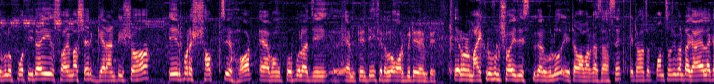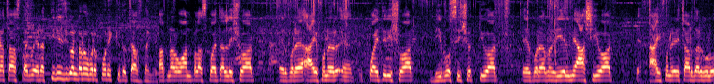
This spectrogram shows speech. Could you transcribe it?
এগুলো প্রতিটাই ছয় মাসের গ্যারান্টি সহ। এরপরে সবচেয়ে হট এবং পপুলার যে এম টেনটি সেটা হলো অরবিটের এম টেন এরপর মাইক্রোফোন সহ যে স্পিকারগুলো এটাও আমার কাছে আছে। এটা হচ্ছে পঞ্চাশ ঘণ্টা গায়ে লেখা চার্জ থাকবে, এটা তিরিশ ঘণ্টার উপরে পরীক্ষিত চার্জ থাকবে। আপনার ওয়ান প্লাস পঁয়তাল্লিশ ওয়াট এরপরে আইফোনের পঁয়ত্রিশ ওয়াট ভিভো ছিষট্টি ওয়াট এরপরে আপনার রিয়েলমি আশি ওয়াট আইফোনের এই চার্জারগুলো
